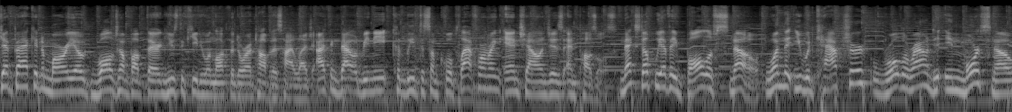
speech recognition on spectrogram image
get back into Mario, wall jump up there, use the key to unlock the door on top of this high ledge. I think that would be neat, could lead to some cool platforming and challenges and puzzles. Next up, we have a ball of snow, one that you would capture, roll around in more snow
